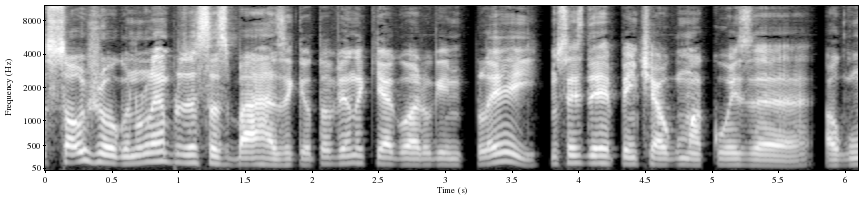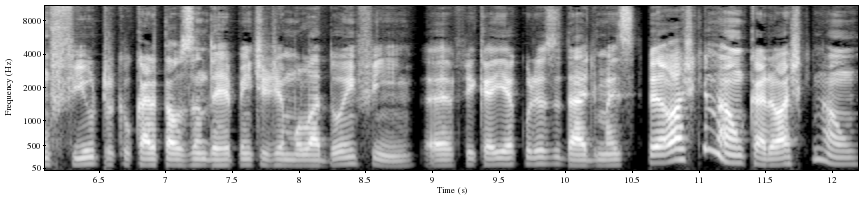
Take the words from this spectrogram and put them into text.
só o jogo, eu não lembro dessas barras aqui, eu tô vendo aqui agora o gameplay, não sei se de repente é alguma coisa, algum filtro que o cara tá usando de repente de emulador, enfim, é, fica aí a curiosidade, mas eu acho que não, cara, eu acho que não.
